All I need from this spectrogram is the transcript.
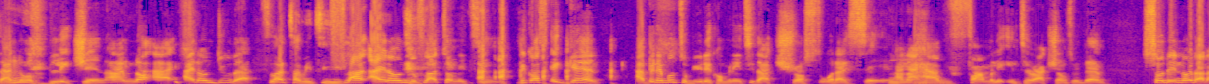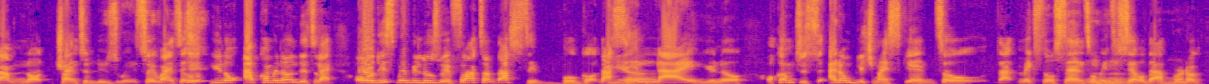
that Mm. does bleaching, I'm not. I, I don't do that. Flat tummy tea. Flat. I don't do flat tummy tea because again, I've been able to build a community that trusts what I say, and I Mm. have family interactions with them. So they know that I'm not trying to lose weight. So if I say, oh, you know, I'm coming on this like, oh, this made me lose weight, flat tummy, that's a bogot, that's Yeah. a lie, you know. Or come to, I don't bleach my skin, so that makes no sense for me to Mhm, sell that mhm. product.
